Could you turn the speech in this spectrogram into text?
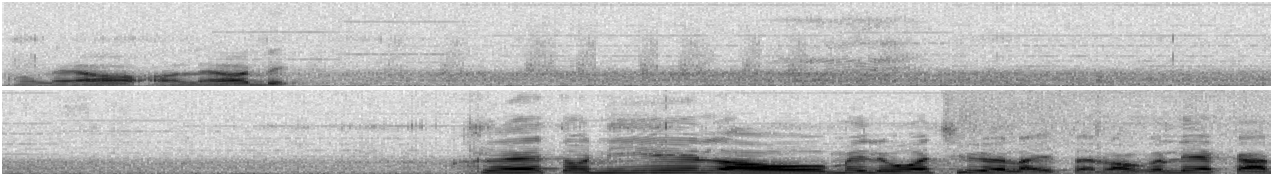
เอาแล้ว เอาแล้วเด็ก คือตัวนี้เราไม่รู้ว่าชื่ออะไร แต่เราก็เรียกกัน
